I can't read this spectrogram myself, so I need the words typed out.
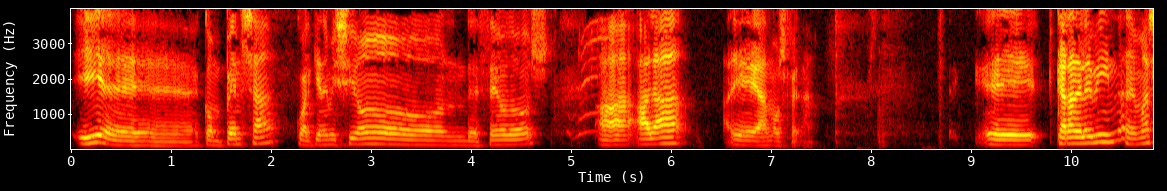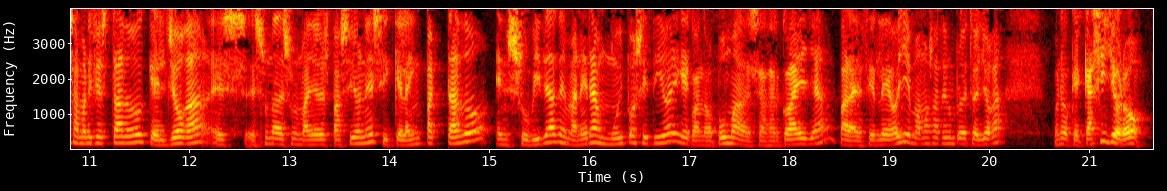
Y eh, compensa cualquier emisión de CO2 a, la eh, atmósfera. Eh, Cara de Levin, además, ha manifestado que el yoga es, una de sus mayores pasiones y que le ha impactado en su vida de manera muy positiva y que cuando Puma se acercó a ella para decirle, oye, vamos a hacer un proyecto de yoga, bueno, que casi lloró.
